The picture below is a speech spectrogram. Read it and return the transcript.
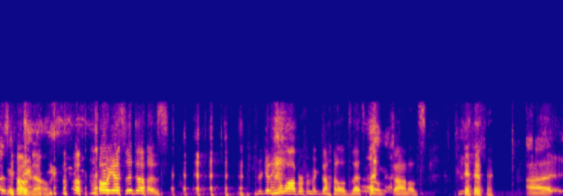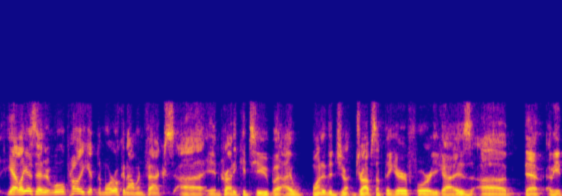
Does it? Oh no. oh yes, it does. If you're getting a Whopper from McDonald's, that's no McDonald's. Uh, yeah, like I said, we'll probably get into more Okinawan facts uh, in Karate Kid 2, but I wanted to dro- drop something here for you guys. Uh, that I mean,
